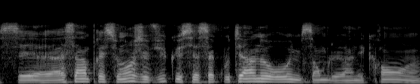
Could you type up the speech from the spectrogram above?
C'est euh, assez impressionnant. J'ai vu que ça, ça coûtait un euro, il me semble, un écran euh,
